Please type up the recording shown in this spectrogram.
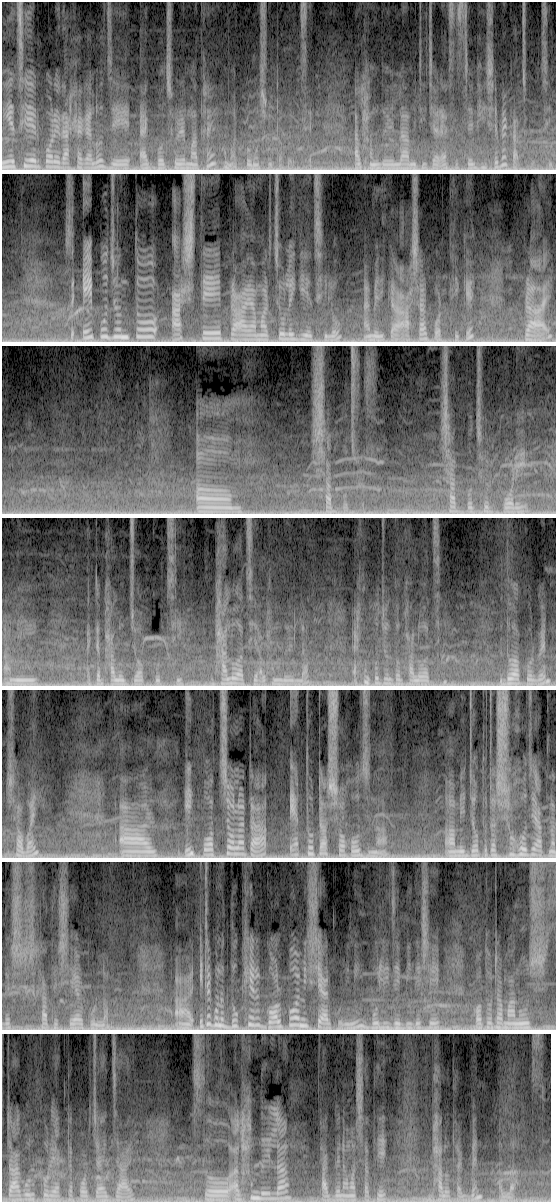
নিয়েছি। এরপরে দেখা গেল যে এক বছরের মাথায় আমার প্রমোশনটা হয়েছে। আলহামদুলিল্লাহ, আমি টিচার অ্যাসিস্ট্যান্ট হিসেবে কাজ করছি। সো এই পর্যন্ত আসতে প্রায় আমার চলে গিয়েছিল আমেরিকা আসার পর থেকে। প্রায় সাত বছর। সাত বছর পরে আমি একটা ভালো জব করছি। ভালো আছি, আলহামদুলিল্লাহ। এখন পর্যন্ত ভালো আছি। দোয়া করবেন সবাই। আর এই পথ চলাটা এতটা সহজ না। আমি যতটা সহজে আপনাদের সাথে শেয়ার করলাম। আর এটা কোনো দুঃখের গল্প আমি শেয়ার করিনি। বলি যে বিদেশে কতটা মানুষ স্ট্রাগল করে একটা পর্যায়ে যায়। সো আলহামদুলিল্লাহ থাকবেন আমার সাথে। ভালো থাকবেন। আল্লাহ হাফেজ।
